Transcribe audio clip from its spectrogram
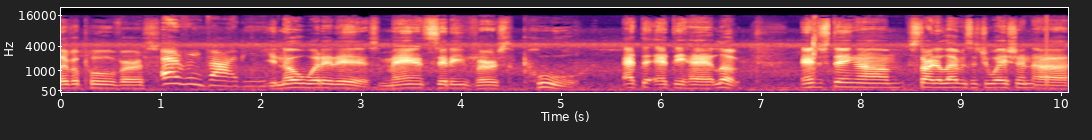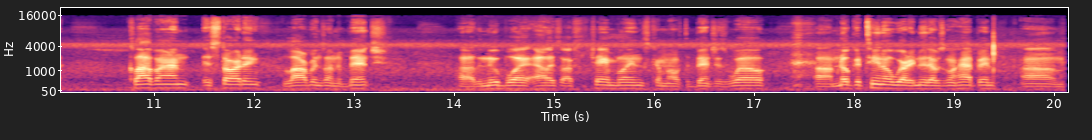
Liverpool versus everybody. You know what it is. Man City versus Pool at the Etihad. Look, interesting um, start 11 situation. Uh, is starting. Lovren's on the bench. Uh, the new boy, Alex Oxlade-Chamberlain's coming off the bench as well. Um, no Coutinho, we already knew that was going to happen. Um,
